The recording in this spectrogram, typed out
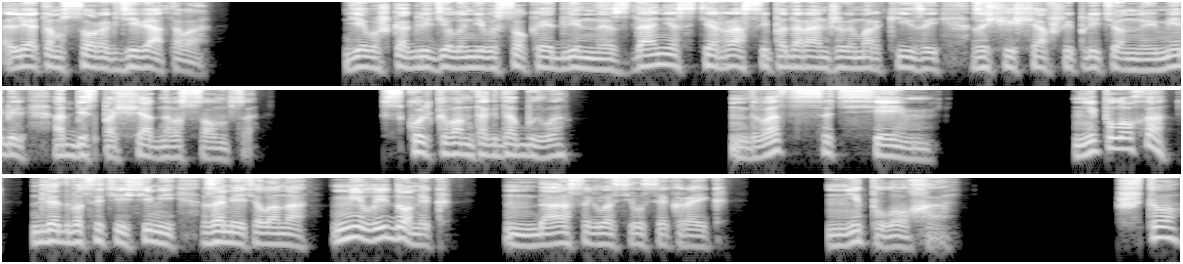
летом сорок девятого. Девушка оглядела невысокое длинное здание с террасой под оранжевой маркизой, защищавшей плетеную мебель от беспощадного солнца. «Сколько вам тогда было?» «Двадцать семь». «Неплохо для двадцати семи», — заметила она. «Милый домик». «Да», — согласился Крейг. Неплохо. Что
